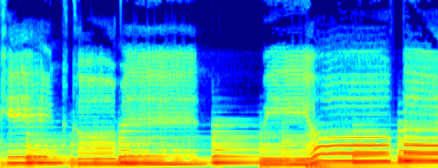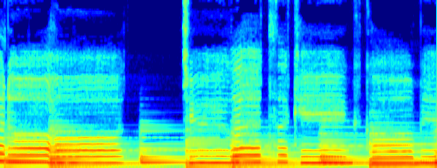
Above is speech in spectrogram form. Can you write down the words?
King come in. We open our heart to let the King come in.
